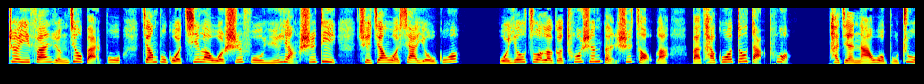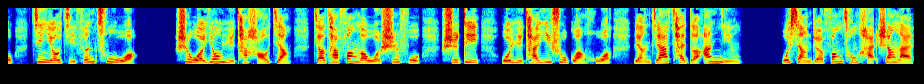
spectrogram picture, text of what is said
这一番仍旧摆布，将不果欺了我师傅与两师弟，却将我下油锅。我又做了个脱身本事走了，把他锅都打破。他见拿我不住，竟有几分醋我。是我又与他好讲，教他放了我师傅师弟，我与他医术管活，两家才得安宁。我想着方从海上来，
